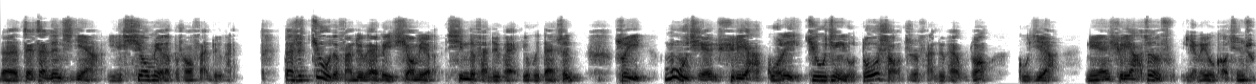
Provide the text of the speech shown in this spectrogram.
呃，在战争期间啊，也消灭了不少反对派。但是旧的反对派被消灭了，新的反对派又会诞生。所以目前叙利亚国内究竟有多少支反对派武装，估计啊，连叙利亚政府也没有搞清楚。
